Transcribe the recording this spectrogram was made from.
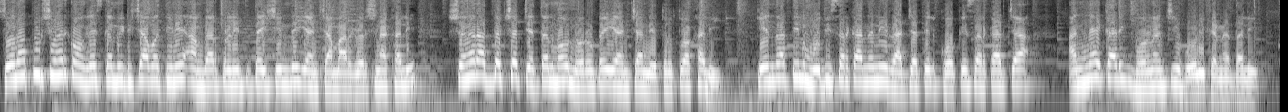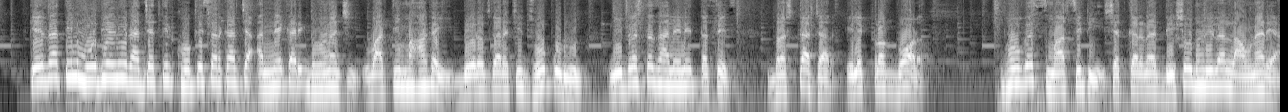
सोलापूर शहर काँग्रेस कमिटीच्या वतीने आमदार प्रणितीताई शिंदे यांच्या मार्गदर्शनाखाली शहर अध्यक्ष चेतनभाऊ नरोटे यांच्या नेतृत्वाखाली केंद्रातील मोदी सरकारने राज्यातील खोके सरकारच्या अन्यायकारी धोरणांची होळी करण्यात आली. केंद्रातील मोदी आणि राज्यातील खोके सरकारच्या अन्यायकारी धोरणाची वाढती महागाई बेरोजगाराची झोप उडवून निद्रस्त झालेले तसेच भ्रष्टाचार electronic board bogus smart city शेतकऱ्यांना देशोधडीला लावणाऱ्या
